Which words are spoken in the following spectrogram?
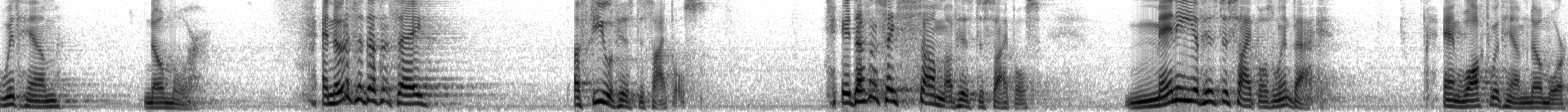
with him no more. And notice it doesn't say a few of his disciples, it doesn't say some of his disciples. Many of his disciples went back and walked with him no more.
